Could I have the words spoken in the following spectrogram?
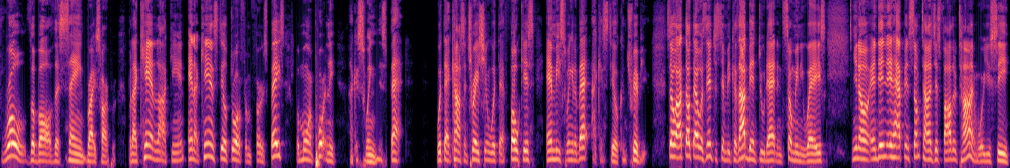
throw the ball the same Bryce Harper, but I can lock in and I can still throw it from first base. But more importantly, I can swing this bat with that concentration, with that focus, and me swinging the bat. I can still contribute. So I thought that was interesting because I've been through that in so many ways, you know. And then it happens sometimes just father time where you see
